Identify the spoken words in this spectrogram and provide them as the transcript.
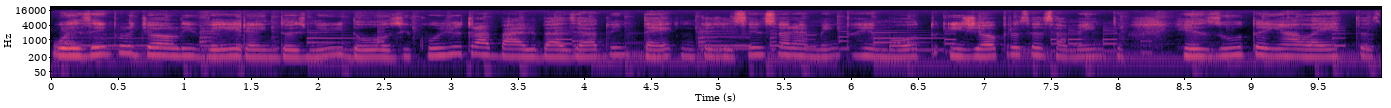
O exemplo de Oliveira, em 2012, cujo trabalho baseado em técnicas de sensoriamento remoto e geoprocessamento resulta em alertas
